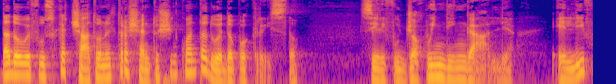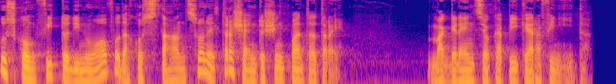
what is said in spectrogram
da dove fu scacciato nel 352 d.C. Si rifugiò quindi in Gallia e lì fu sconfitto di nuovo da Costanzo nel 353. Magnenzio capì che era finita.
